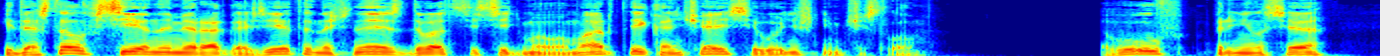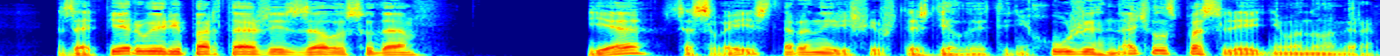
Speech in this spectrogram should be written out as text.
и достал все номера газеты, начиная с 27 марта и кончая сегодняшним числом. Вулф принялся за первые репортажи из зала суда. Я, со своей стороны, решив, что сделаю это не хуже, начал с последнего номера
